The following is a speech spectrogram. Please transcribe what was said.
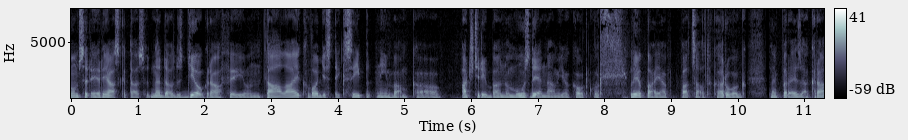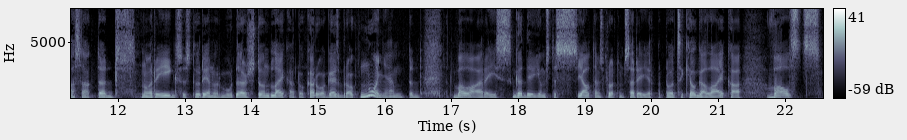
mums arī ir jāskatās nedaudz geogrāfiju un tā laika loģistikas īpatnībām, kā Atšķirībā no mūsdienām, ja kaut kur liepājā paceltu karogu nepareizā krāsā, tad no Rīgas uz turieni varbūt dažu stundu laikā to karogu aizbraukt un noņemt. Tad, tad Bavārijas gadījums tas jautājums, protams, arī ir par to, cik ilgā laikā valsts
